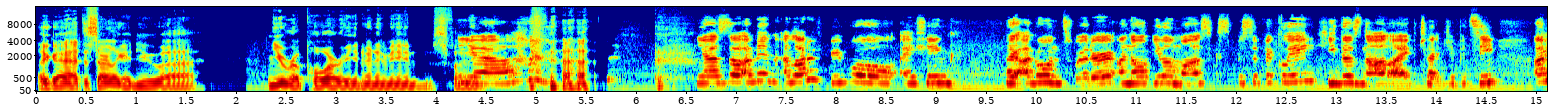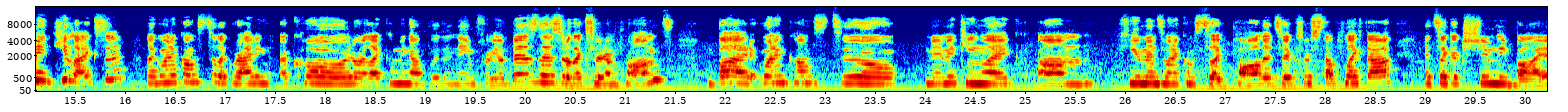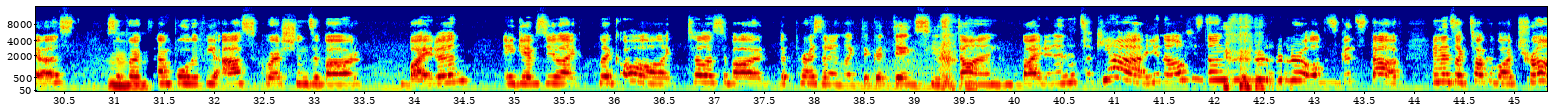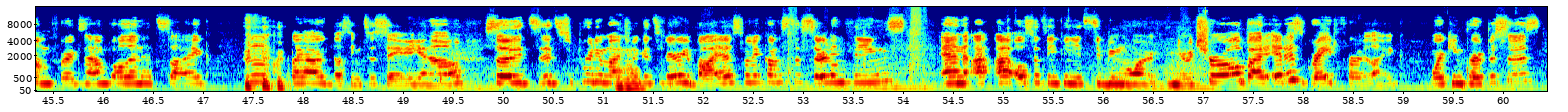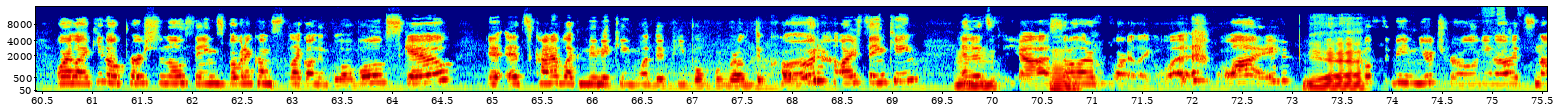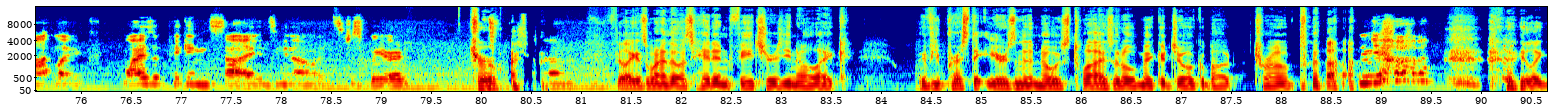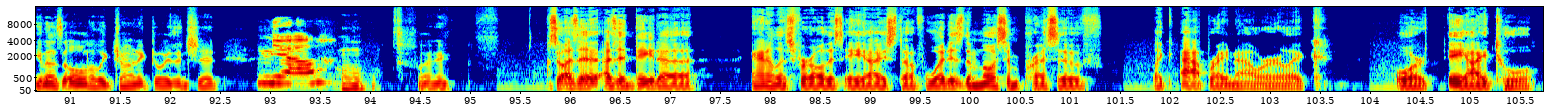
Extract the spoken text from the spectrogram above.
like I had to start like a new uh new rapport, you know what I mean? It's funny. yeah. Yeah, so I mean, a lot of people, I think, like I go on Twitter. I know Elon Musk specifically, he does not like ChatGPT. I mean, he likes it. Like when it comes to like writing a code or like coming up with a name for your business or like certain prompts. But when it comes to mimicking like um, humans, when it comes to like politics or stuff like that, it's like extremely biased. So, for Hmm. example, if you ask questions about Biden, it gives you like like oh like tell us about the president like the good things he's done biden. And it's like yeah you know he's done all this good stuff. And it's like talk about trump for example. And it's like mm, like i have nothing to say you know? So it's it's pretty much like it's very biased when it comes to certain things. And I, I also think it needs to be more neutral but it is great for like working purposes or like you know personal things. But when it comes like on a global scale it, it's kind of like mimicking what the people who wrote the code are thinking and Mhm. it's yeah so Mm. a lot of people are like what why yeah. it's supposed to be neutral you know it's not like why is it picking sides you know it's just weird True. um, I feel like it's one of those hidden features, you know, like if you press the ears and the nose twice, it'll make a joke about Trump. yeah like you know, those old electronic toys and shit. Yeah It's funny. So as a as a data analyst for all this AI stuff, what is the most impressive like app right now or like or AI tool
